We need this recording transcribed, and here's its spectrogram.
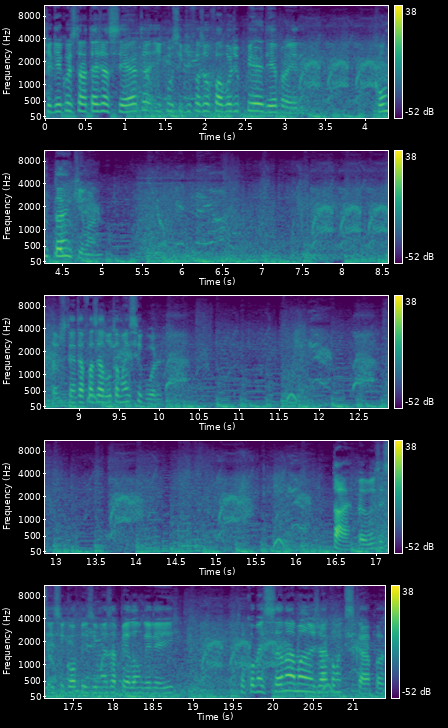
Cheguei com a estratégia certa e consegui fazer o favor de perder pra ele. Com tanque, mano. Vamos tentar fazer a luta mais segura. Tá, pelo menos esse, esse golpezinho mais apelão dele aí. Tô começando a manjar como é que escapa.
